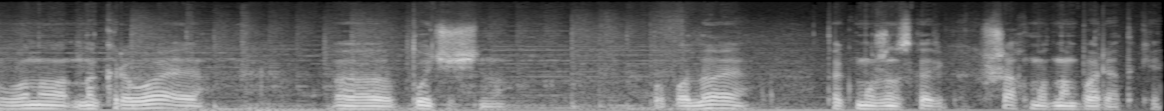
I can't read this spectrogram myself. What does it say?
Воно накриває е, точечно, попадає, так можна сказати, як в шахматному порядку.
